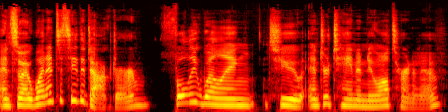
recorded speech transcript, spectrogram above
And so I went in to see the doctor, fully willing to entertain a new alternative.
